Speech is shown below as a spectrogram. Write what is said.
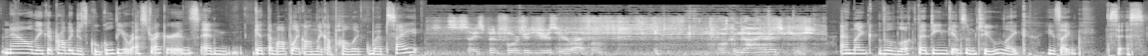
now they could probably just Google the arrest records and get them up, like, on, like, a public website. This is how you spent four good years of your life, huh? Welcome to higher education and like the look that Dean gives him too, like he's like sis.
